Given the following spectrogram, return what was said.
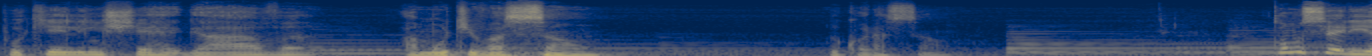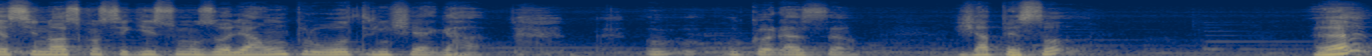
Porque ele enxergava a motivação do coração. Como seria se nós conseguíssemos olhar um para o outro e enxergar o, o coração? Já pensou? Hã?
